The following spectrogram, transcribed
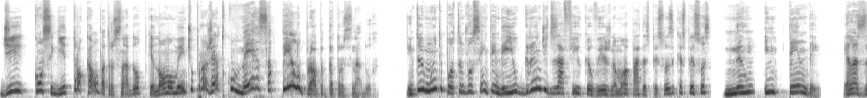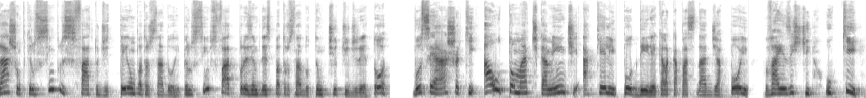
de conseguir trocar um patrocinador, porque normalmente o projeto começa pelo próprio patrocinador. Então é muito importante você entender. E o grande desafio que eu vejo na maior parte das pessoas é que as pessoas não entendem. Elas acham que pelo simples fato de ter um patrocinador e pelo simples fato, por exemplo, desse patrocinador ter um título de diretor, você acha que automaticamente aquele poder e aquela capacidade de apoio vai existir, o que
